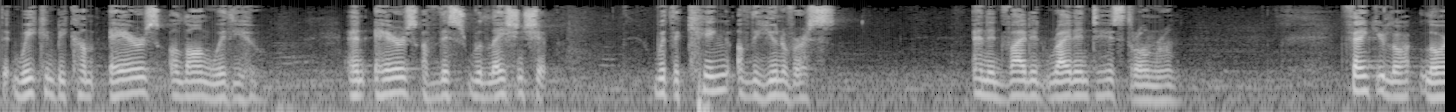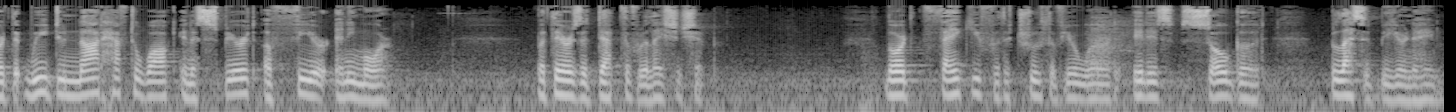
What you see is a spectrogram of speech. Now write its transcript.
that we can become heirs along with you and heirs of this relationship with the King of the universe. and invited right into his throne room. Thank you, Lord, that we do not have to walk in a spirit of fear anymore, but there is a depth of relationship. Lord, thank you for the truth of your word. It is so good. Blessed be your name.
